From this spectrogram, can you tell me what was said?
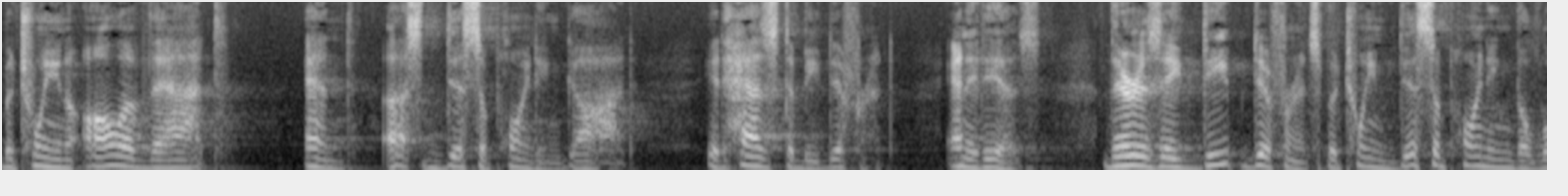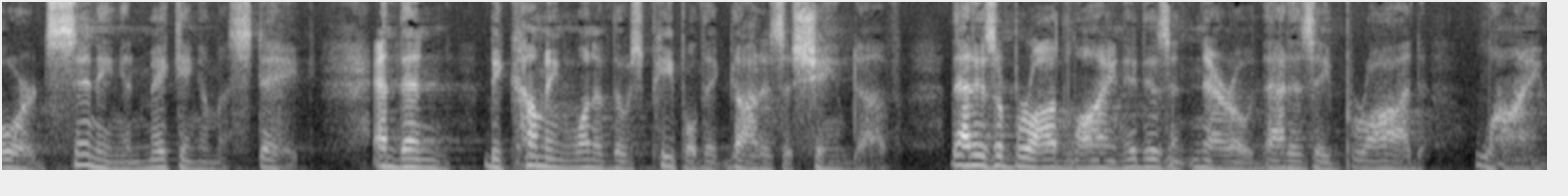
between all of that and us disappointing God? It has to be different. And it is. There is a deep difference between disappointing the Lord, sinning and making a mistake, and then becoming one of those people that God is ashamed of. That is a broad line. It isn't narrow. That is a broad line.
